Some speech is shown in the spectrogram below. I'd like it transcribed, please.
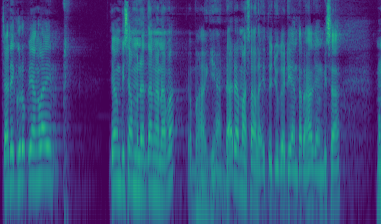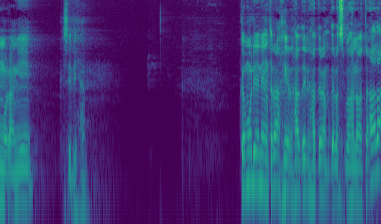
Cari grup yang lain yang bisa mendatangkan apa? Kebahagiaan. Tidak ada masalah. Itu juga di antara hal yang bisa mengurangi kesedihan. Kemudian yang terakhir hadirin hadirin Allah Subhanahu wa taala,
